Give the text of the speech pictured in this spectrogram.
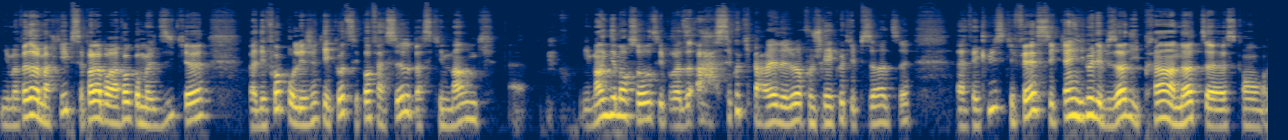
il m'a fait remarquer, puis c'est pas la première fois qu'on me le dit, que ben, des fois, pour les gens qui écoutent, c'est pas facile parce qu'il manque... il manque des morceaux, il pourrait dire Ah, c'est quoi qui parlait déjà, faut que je réécoute l'épisode, tu fait que lui, ce qu'il fait, c'est quand il écoute l'épisode, il prend en note euh, ce qu'on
